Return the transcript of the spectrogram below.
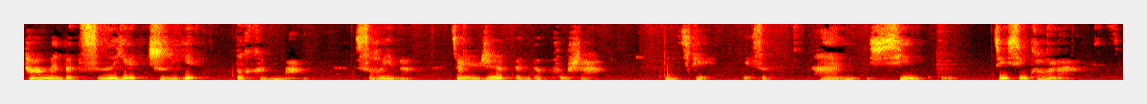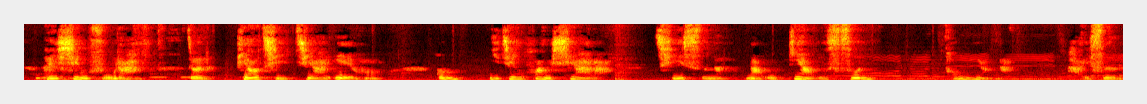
他们的职业置业都很忙，所以呢，在日本的菩萨一切也是很幸福，真辛苦啦，很幸福啦，就。挑起家业哈，嗯，已经放下了。其实呢，那有囝有孙，同样啊，还是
